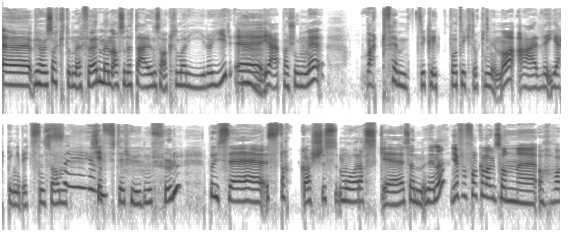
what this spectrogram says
Eh, vi har jo snakket om det før, men altså, dette er jo en sak som bare gir og gir. Eh, Mm. Jeg personlig Hvert femte klipp på TikToken min nå er Gjert Ingebrigtsen som kjefter huden full på disse stakkars små, raske sønnene sine. ja, for folk har lagd sånn eh, åh, Hva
